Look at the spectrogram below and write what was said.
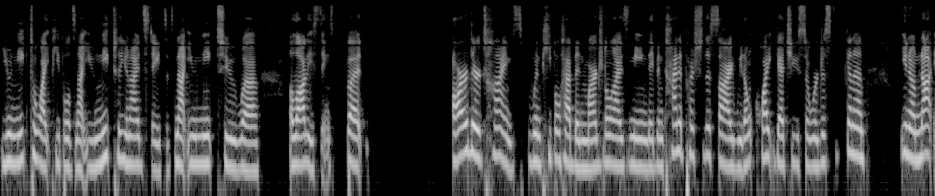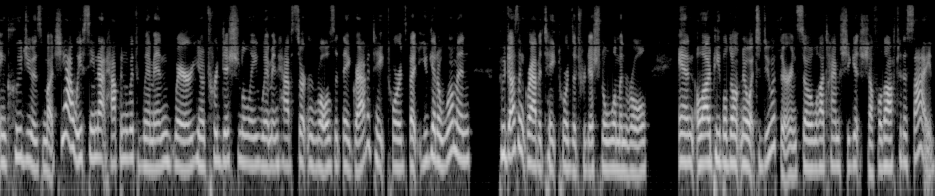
unique to white people. It's not unique to the United States. It's not unique to uh, a lot of these things. But are there times when people have been marginalized, meaning they've been kind of pushed to the side? We don't quite get you, so we're just gonna you know, not include you as much. Yeah, we've seen that happen with women where, you know, traditionally women have certain roles that they gravitate towards, but you get a woman who doesn't gravitate towards a traditional woman role. And a lot of people don't know what to do with her. And so a lot of times she gets shuffled off to the side.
